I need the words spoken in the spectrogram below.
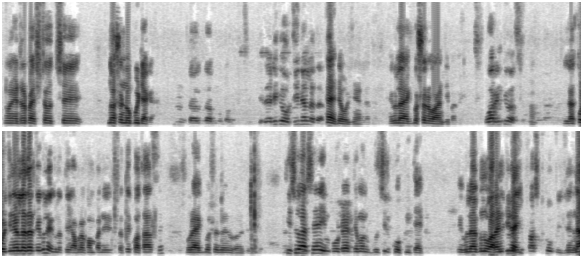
যেমন এটার প্রাইসটা হচ্ছে নশো নব্বই টাকা। হ্যাঁ এটা অরিজিনাল লেদার এগুলো এক বছরের ওয়ারেন্টি পাবে। ওয়ারেন্টিও আছে? অরিজিনাল লেদার যেগুলো এগুলোতে আমরা কোম্পানির সাথে কথা আছে। ওরা এক বছরের দেবে। কিছু আছে ইম্পোর্টেড যেমন গুচির কপি টাইপ এগুলো কোনো ওয়ারেন্টি নাই। ফার্স্ট কপি না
